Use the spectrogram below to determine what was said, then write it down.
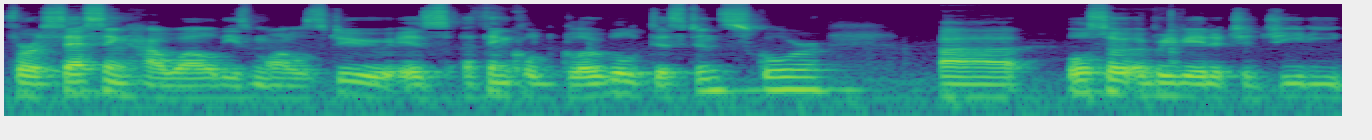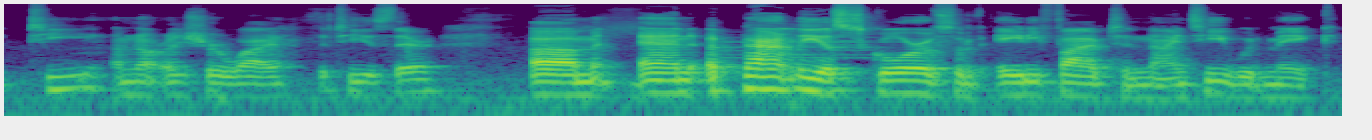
for assessing how well these models do is a thing called global distance score, uh, also abbreviated to GDT. I'm not really sure why the T is there. Um, and apparently, a score of sort of 85 to 90 would make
